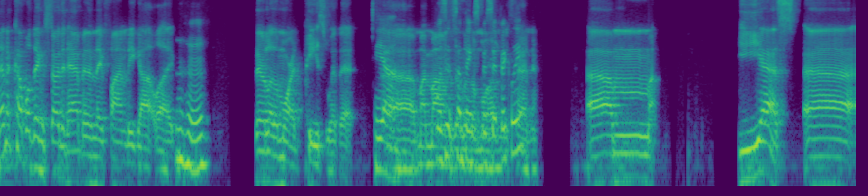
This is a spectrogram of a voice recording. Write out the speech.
then a couple things started happening, and they finally got like hmm they're a little more at peace with it. Yeah. Uh, my mom Was it a something specifically? Um, yes. Uh,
